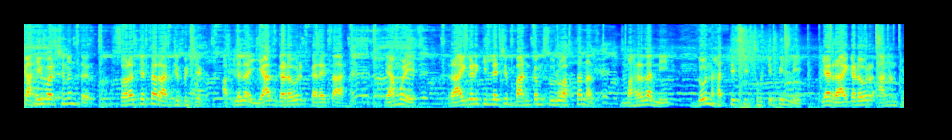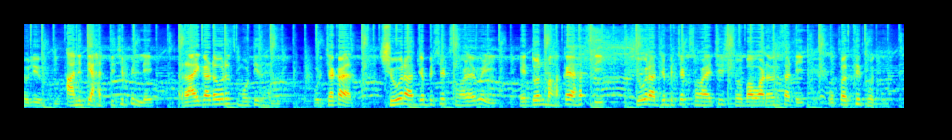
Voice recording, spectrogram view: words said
काही वर्षानंतर स्वराज्याचा राज्याभिषेक आपल्याला याच गडावर करायचा आहे. त्यामुळे रायगड किल्ल्याचे बांधकाम सुरू असतानाच महाराजांनी दोन हत्तीची छोटी पिल्ले या रायगडावर आणून ठेवली होती. आणि ती हत्तीची पिल्ले रायगडावरच मोठी झाली. पुढच्या काळात शिवराज्याभिषेक सोहळ्यावेळी हे दोन महाकाय हत्ती शिवराज्याभिषेक सोहळ्याची शोभा वाढवण्यासाठी उपस्थित होते.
